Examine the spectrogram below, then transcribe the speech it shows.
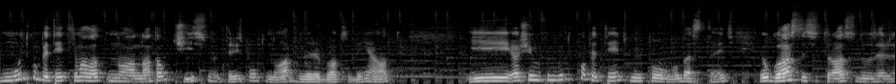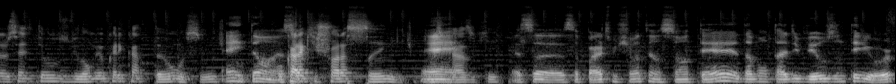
muito competente, tem uma, lot- uma nota altíssima, 3.9 no Letterboxd, bem alto. E eu achei um filme muito competente, me empolgou bastante. Eu gosto desse troço do 007 ter uns vilão meio caricatão, assim. Tipo, É, então, o essa, cara que chora sangue, tipo, É. nesse caso aqui. essa, essa parte me chama atenção, até dá vontade de ver os anterior.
